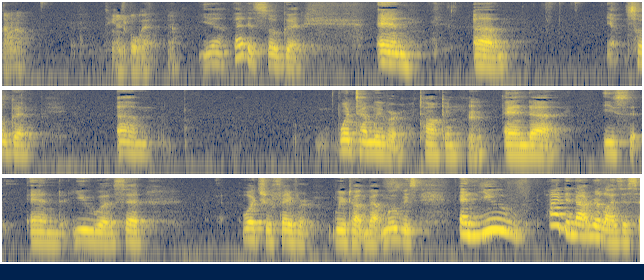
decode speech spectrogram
I don't know tangible way. Yeah. Yeah, that is so good. And um yeah, so good. Um one time we were talking hmm and uh you said and you uh, said what's your favorite we were talking about movies and you I did not realize this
